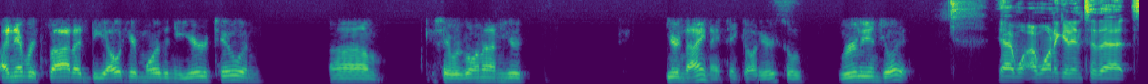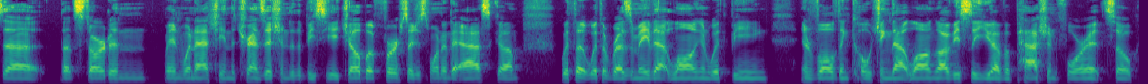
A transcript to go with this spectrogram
I never thought I'd be out here more than a year or two, and um, like I say we're going on year year nine, I think, out here. So really enjoy it. Yeah, I, w- I want to get into that uh, that start in in Wenatchee and the transition to the BCHL. But first, I just wanted to ask, um, with a with a resume that long and with being involved in coaching that long, obviously you have a passion for it. So,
